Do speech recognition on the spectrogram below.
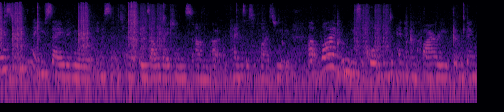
Minister, given that you say that you're innocent and that these allegations um, are, came as a surprise to you, uh, why wouldn't you support an independent inquiry that would then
